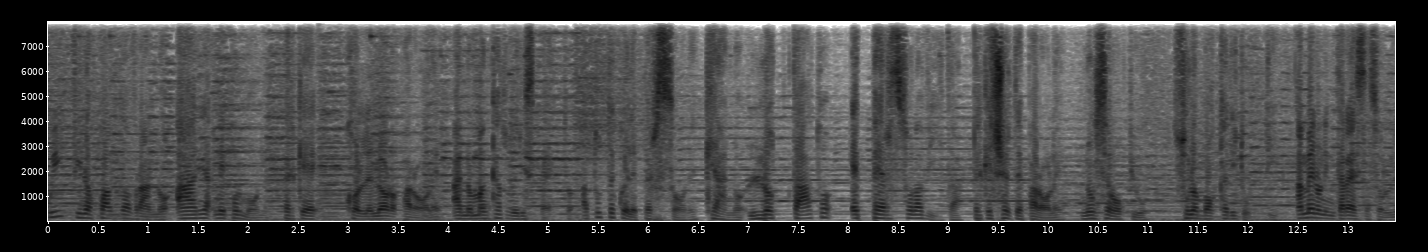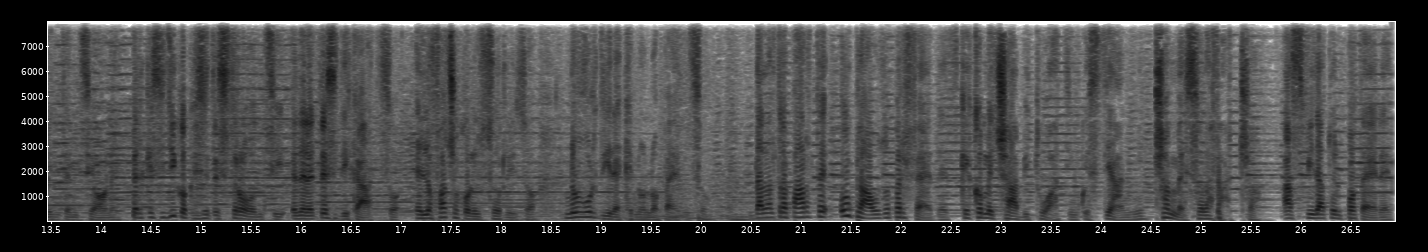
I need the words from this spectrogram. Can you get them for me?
qui fino a quando avranno aria nei polmoni, perché con le loro parole hanno mancato di rispetto a tutte quelle persone che hanno lottato e perso la vita, perché certe parole non siano più sulla bocca di tutti. A me non interessa solo l'intenzione, perché se dico che siete stronzi e delle tesi di cazzo e lo faccio con il sorriso, non vuol dire che non lo penso. Dall'altra parte un plauso per Fedez, che come ci ha abituati in questi anni, ci ha messo la faccia. Ha sfidato il potere,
